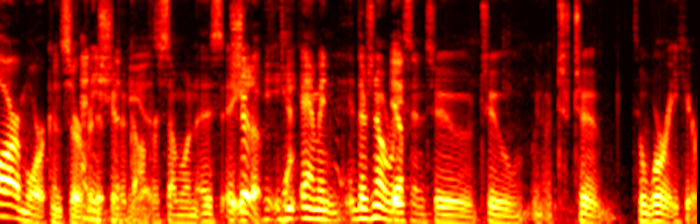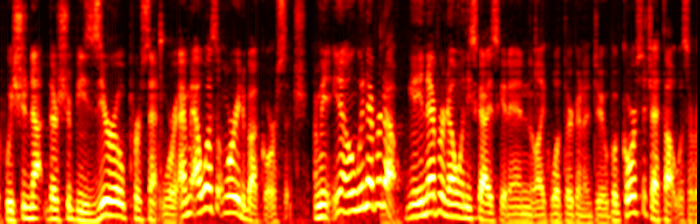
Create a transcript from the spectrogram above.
far more conservative. And he should have gone is. for someone. Should have. he- he- I mean, there's no Yep. reason to to you know to. to to worry here. We should not. There should be zero percent worry. I mean, I wasn't worried about Gorsuch. I mean, you know, we never know. You never know when these guys get in, like what they're going to do. But Gorsuch, I thought was a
